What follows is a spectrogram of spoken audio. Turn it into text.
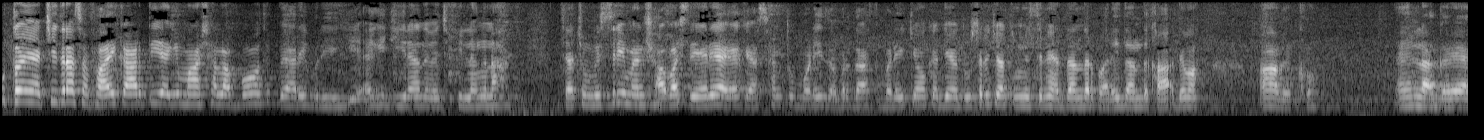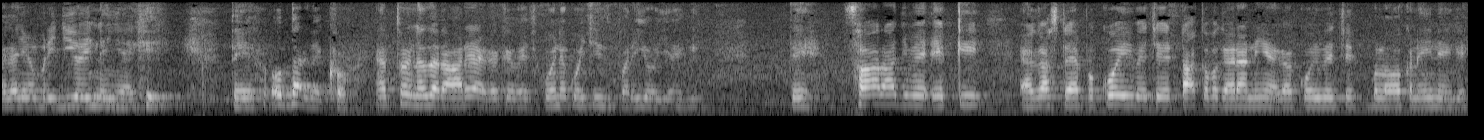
ਉੱਤੋਂ ਹੀ ਅੱਛੀ ਤਰ੍ਹਾਂ ਸਫ਼ਾਈ ਕਰਤੀ ਹੈਗੀ, ਮਾਸ਼ਾਅੱਲਾ ਬਹੁਤ ਪਿਆਰੀ ਬਰੀਕ ਹੈਗੀ ਚੀਰਾਂ ਦੇ ਵਿੱਚ ਫਿਲੰਗ ਨਾ ਚਾਚੂ ਮਿਸਤਰੀ ਮੈਨੂੰ ਸ਼ਾਬਾਸ਼ ਦੇ ਰਿਹਾ ਹੈਗਾ ਕਿ ਅਸਨ ਤੂੰ ਬੜੀ ਜ਼ਬਰਦਸਤ ਬੜੀ ਕਿਉਂਕਿ ਜੇ ਦੂਸਰੇ ਚਾਚੂ ਮਿਸਤਰੀ ਨੇ ਇਦਾਂ ਅੰਦਰ ਭਰੀ ਦੰਦ ਦਿਖਾ ਦੇਵਾਂ, ਆਹ ਵੇਖੋ, ਐਂ ਲੱਗ ਰਿਹਾ ਹੈਗਾ ਜਿਵੇਂ ਬਰੀਜੀ ਹੋਈ ਨਹੀਂ ਹੈਗੀ। ਤੇ ਉਧਰ ਵੇਖੋ, ਇੱਥੋਂ ਹੀ ਨਜ਼ਰ ਆ ਰਿਹਾ ਹੈਗਾ ਕਿ ਵਿੱਚ ਕੋਈ ਨਾ ਕੋਈ ਚੀਜ਼ ਭਰੀ ਹੋਈ ਹੈਗੀ। ਤੇ ਸਾਰਾ ਜਿਵੇਂ ਇੱਕ ਹੀ ਹੈਗਾ ਸਟੈਪ ਕੋਈ ਵਿੱਚ ਟੱਕ ਵਗੈਰਾ ਨਹੀਂ ਹੈਗਾ, ਕੋਈ ਵਿੱਚ ਬਲੌਕ ਨਹੀਂ ਨੇਗੇ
